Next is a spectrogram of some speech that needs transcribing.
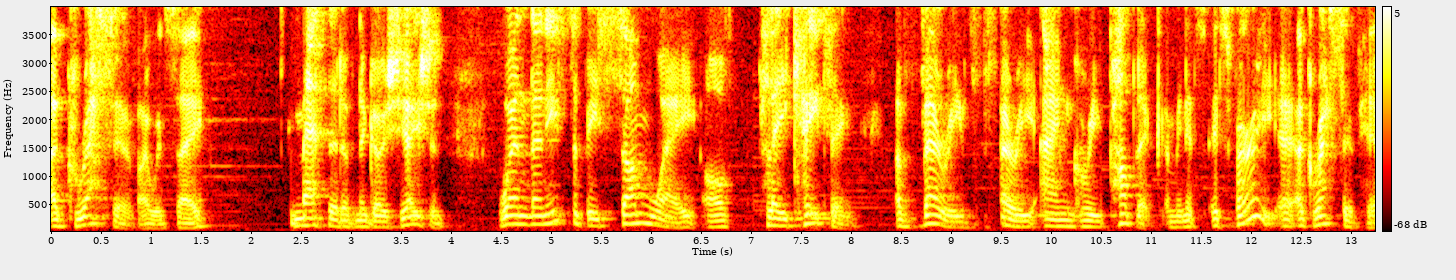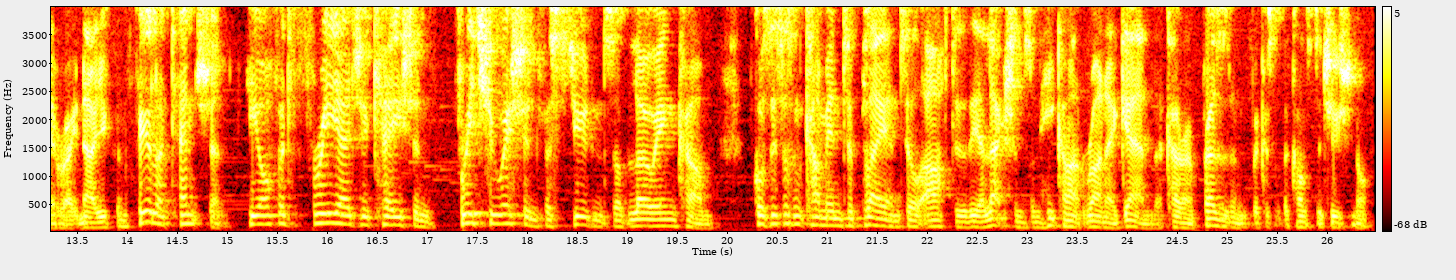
aggressive, I would say, method of negotiation when there needs to be some way of placating a very, very angry public. I mean, it's it's very uh, aggressive here right now. You can feel a tension. He offered free education, free tuition for students of low income. Of course, this doesn't come into play until after the elections, and he can't run again, the current president, because of the constitutional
